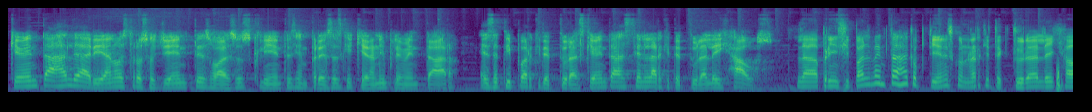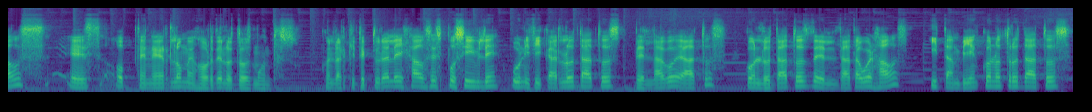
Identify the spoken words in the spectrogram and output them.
¿Qué ventajas le daría a nuestros oyentes o a esos clientes y empresas que quieran implementar este tipo de arquitecturas? ¿Qué ventajas tiene la arquitectura Lakehouse? La principal ventaja que obtienes con una arquitectura Lakehouse es obtener lo mejor de los dos mundos. Con la arquitectura Lakehouse es posible unificar los datos del lago de datos con los datos del Data Warehouse y también con otros datos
